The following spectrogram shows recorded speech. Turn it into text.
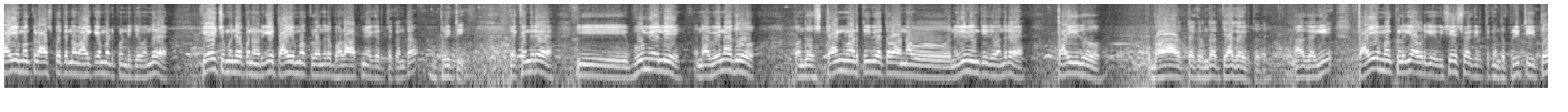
ತಾಯಿ ಮಕ್ಕಳ ಆಸ್ಪತ್ರೆ ನಾವು ಆಯ್ಕೆ ಮಾಡ್ಕೊಂಡಿದ್ದೇವೆ ಅಂದರೆ, ಕೆ ಎಚ್ ಮುನಿಯಪ್ಪನವರಿಗೆ ತಾಯಿ ಮಕ್ಕಳು ಅಂದರೆ ಬಹಳ ಆತ್ಮೀಯಾಗಿರ್ತಕ್ಕಂಥ ಪ್ರೀತಿ. ಯಾಕಂದರೆ ಈ ಭೂಮಿಯಲ್ಲಿ ನಾವೇನಾದರೂ ಒಂದು ಸ್ಟ್ಯಾಂಡ್ ಮಾಡ್ತೀವಿ ಅಥವಾ ನಾವು ನಿಲುವು ನಿಂತಿದ್ದೀವಿ ಅಂದರೆ ತಾಯಿದು ಭಾಳ ಆಗ್ತಕ್ಕಂಥ ತ್ಯಾಗ ಇರ್ತದೆ. ಹಾಗಾಗಿ ತಾಯಿ ಮಕ್ಕಳಿಗೆ ಅವರಿಗೆ ವಿಶೇಷವಾಗಿರ್ತಕ್ಕಂಥ ಪ್ರೀತಿ ಇತ್ತು.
